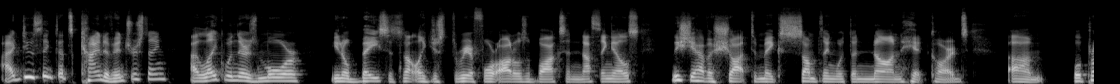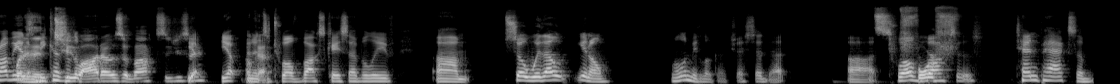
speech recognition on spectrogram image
I do think that's kind of interesting. I like when there's more, you know, base. It's not like just three or four autos a box and nothing else. At least you have a shot to make something with the non-hit cards. Um, we'll probably what is it, because two of the, autos a box. Did you say? Yep, yep. and okay. it's a 12 box case, I believe. Um, so without, you know, well, let me look. Actually, I said that. Uh, 12 boxes, 10 packs of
